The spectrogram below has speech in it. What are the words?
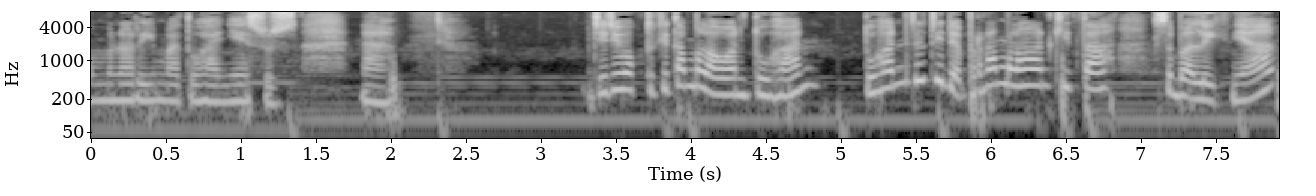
menerima Tuhan Yesus. Nah, jadi waktu kita melawan Tuhan, Tuhan itu tidak pernah melawan kita. Sebaliknya,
